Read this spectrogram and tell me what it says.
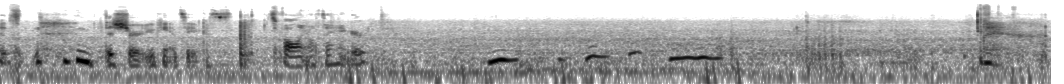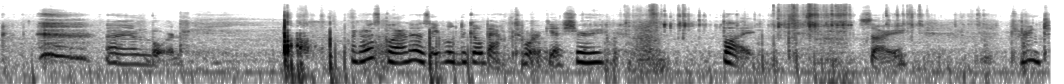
It's this shirt. You can't see it because it's falling off the hanger. I am bored. Like, I was glad I was able to go back to work yesterday, but, sorry, I'm trying to,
